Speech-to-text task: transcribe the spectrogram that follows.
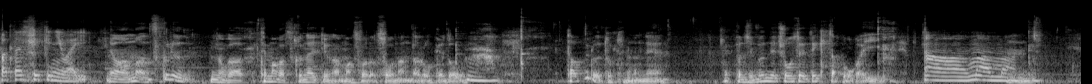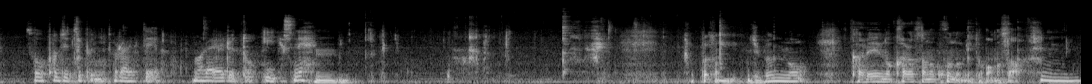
私的にはいい、いやまあ作るのが手間が少ないっていうのはまあそそうなんだろうけど、うん、あ食べる時もねやっぱ自分で調整できた方がいいよね。あまあまあ、うんそうポジティブに捉えてもらえるといいですね、ん。やっぱその自分のカレーの辛さの好みとかもさうん、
